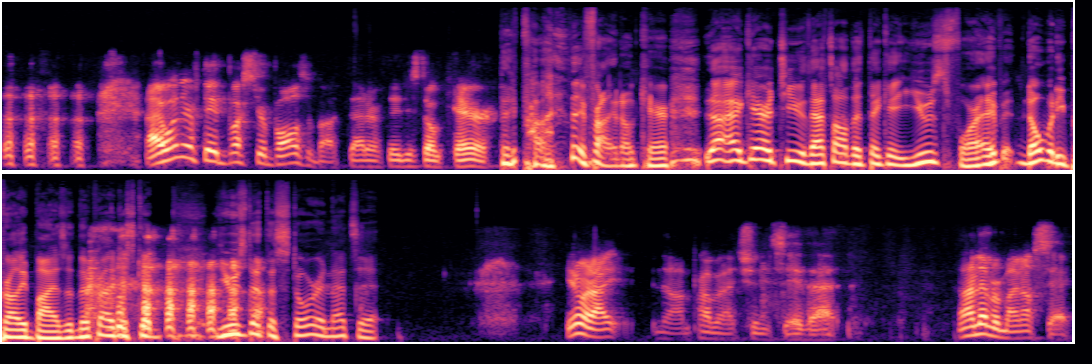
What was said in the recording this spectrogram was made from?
I wonder if they'd bust your balls about that or if they just don't care. They probably they probably don't care. I guarantee you, that's all that they get used for. Nobody probably buys them. They probably just get used at the store, and that's it. You know what I no, I'm probably I shouldn't say that. No, never mind, I'll say it.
